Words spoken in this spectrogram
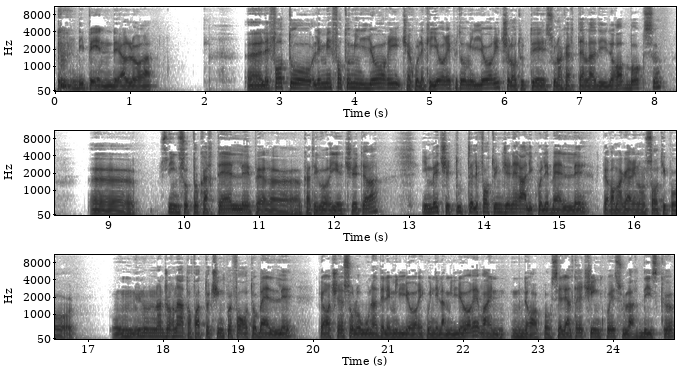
dipende, allora. Uh, le foto, le mie foto migliori, cioè quelle che io ripeto migliori, ce l'ho tutte su una cartella di Dropbox, in sottocartelle per categorie, eccetera. Invece tutte le foto in generale, quelle belle, però magari non so, tipo un, in una giornata ho fatto 5 foto belle, però ce n'è solo una delle migliori, quindi la migliore va in, in Dropbox e le altre 5 sull'hard disk,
